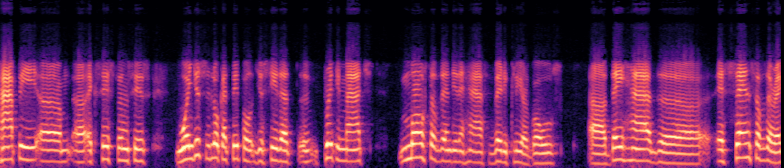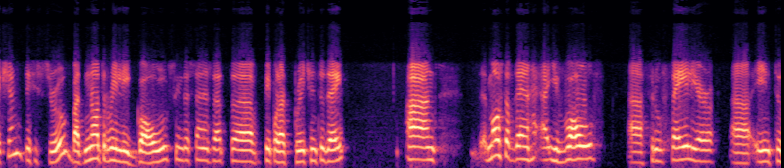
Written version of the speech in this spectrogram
happy um, uh, existences, when you look at people, you see that uh, pretty much most of them didn't have very clear goals. Uh, they had a sense of direction, this is true, but not really goals in the sense that people are preaching today. And most of them evolve through failure uh, into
